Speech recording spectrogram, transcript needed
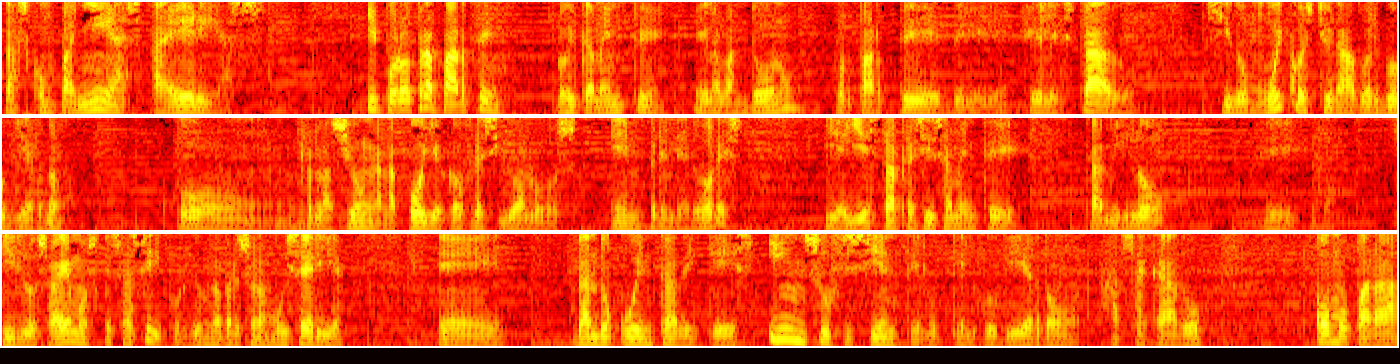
las compañías aéreas. Y por otra parte, lógicamente, el abandono por parte del Estado. Ha sido muy cuestionado el gobierno con relación al apoyo que ha ofrecido a los emprendedores. Y ahí está precisamente Camilo, eh, y lo sabemos que es así, porque es una persona muy seria, eh, dando cuenta de que es insuficiente lo que el gobierno ha sacado como para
